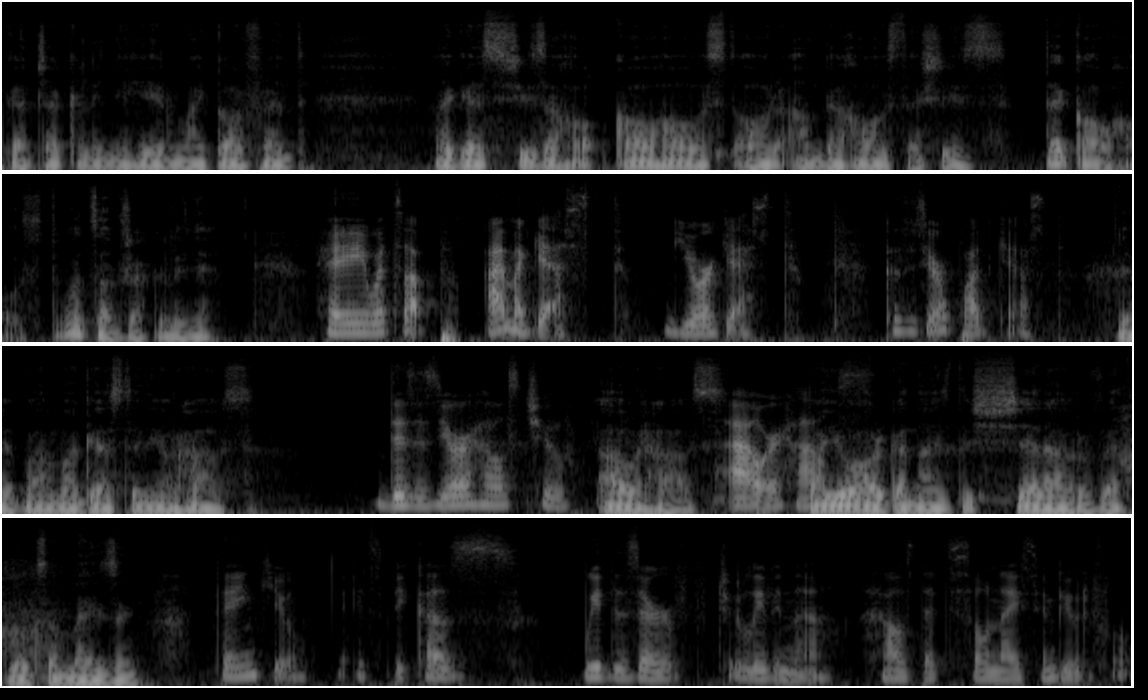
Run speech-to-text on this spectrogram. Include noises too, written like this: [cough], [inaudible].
we got Jacqueline here, my girlfriend. I guess she's a ho- co-host, or I'm the host, and she's the co-host. What's up, Jacqueline? Hey, what's up? I'm a guest, your guest, because it's your podcast. Yeah, but I'm a guest in your house, This is your house too, our house. our house. But you organized the shit out of it. Looks [sighs] amazing. Thank you. It's because we deserve to live in a house that's so nice and beautiful.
